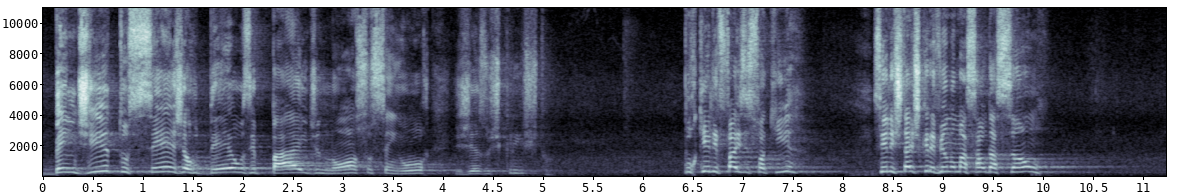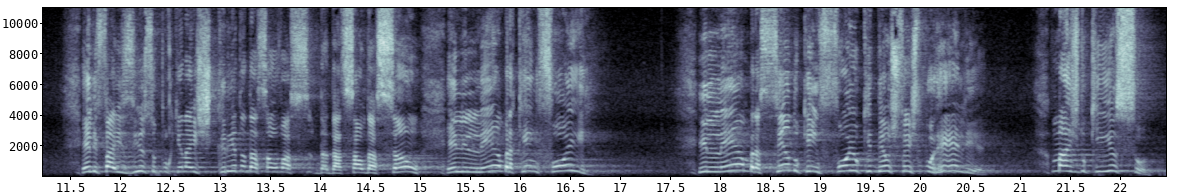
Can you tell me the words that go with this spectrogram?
Bendito seja o Deus e Pai de nosso Senhor Jesus Cristo. Por que ele faz isso aqui? Se ele está escrevendo uma saudação, ele faz isso porque na escrita da, da, da saudação ele lembra quem foi. E lembra, sendo quem foi, o que Deus fez por ele. Mais do que isso,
